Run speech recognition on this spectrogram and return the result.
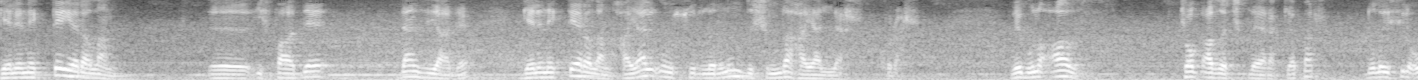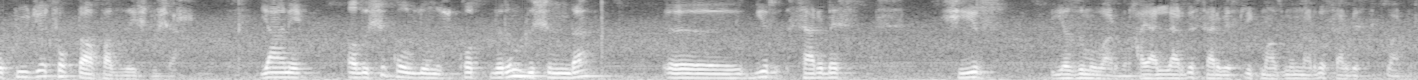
Gelenekte yer alan e, ifadeden ziyade gelenekte yer alan hayal unsurlarının dışında hayaller kurar. Ve bunu az, çok az açıklayarak yapar. Dolayısıyla okuyucuya çok daha fazla iş düşer. Yani alışık olduğumuz kodların dışında e, bir serbest şiir yazımı vardır. Hayallerde serbestlik, mazmunlarda serbestlik vardır.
